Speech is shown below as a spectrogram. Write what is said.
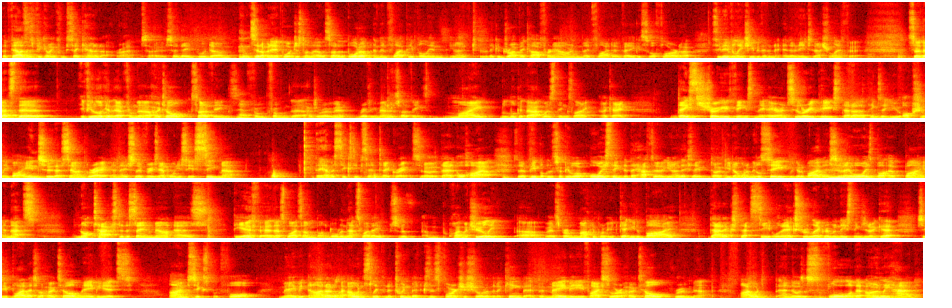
But thousands if you're coming from, say, Canada, right? So, so they would um, set up an airport just on the other side of the border and then fly people in. You know, they could drive their car for an hour and they'd fly to Vegas or Florida, significantly cheaper than an, than an international airfare. So that's the if you look at that from the hotel side of things, yep. from from the hotel revenue, revenue management side of things, my look at that was things like okay, they show you things in the air ancillary piece that are things that you optionally buy into that sound great, and they so for example when you see a seat map, they have a 60% take rate so that or higher. So people so people always think that they have to you know they say don't you don't want a middle seat we got to buy this. So they mm. always buy buying and that's not taxed at the same amount as the airfare that's why it's unbundled and that's why they sort of um, quite maturely uh, as from a marketing point of view get you to buy that extra that seat or the extra legroom and these things you don't get. So you apply that to a hotel maybe it's i'm six foot four maybe and i don't like i wouldn't sleep in a twin bed because it's four inches shorter than a king bed but maybe if i saw a hotel room map i would and there was a floor that only had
